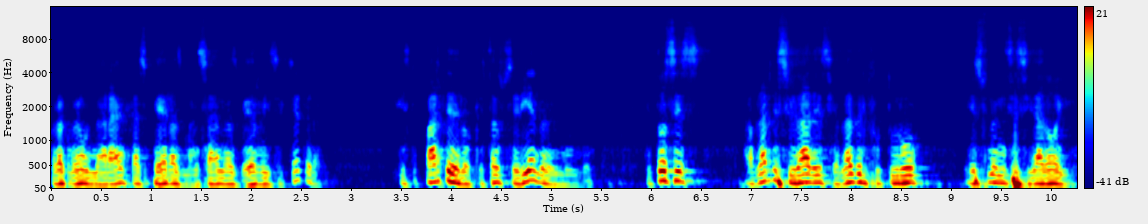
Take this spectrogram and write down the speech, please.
Ahora comemos naranjas, peras, manzanas, berries, etcétera es parte de lo que está sucediendo en el mundo. Entonces, hablar de ciudades y hablar del futuro es una necesidad hoy.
